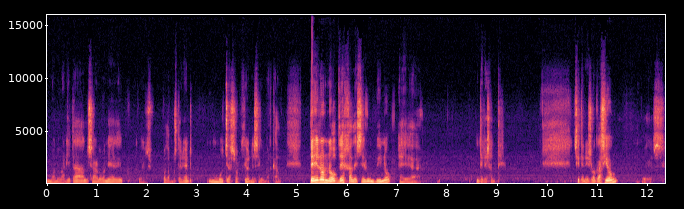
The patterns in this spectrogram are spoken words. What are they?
monovarietal, chardonnay, pues podamos tener muchas opciones en el mercado. Pero no deja de ser un vino eh, interesante. Si tenéis la ocasión, pues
